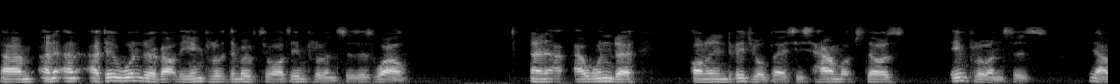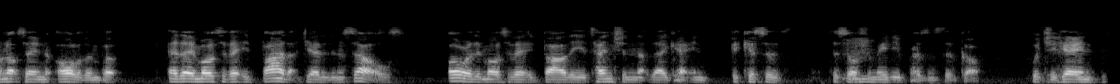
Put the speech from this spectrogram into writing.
Um, and, and, I do wonder about the influ- the move towards influencers as well. And I, I, wonder on an individual basis how much those influencers, you know, I'm not saying all of them, but are they motivated by that journey themselves or are they motivated by the attention that they're getting because of the social mm. media presence they've got? Which again,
